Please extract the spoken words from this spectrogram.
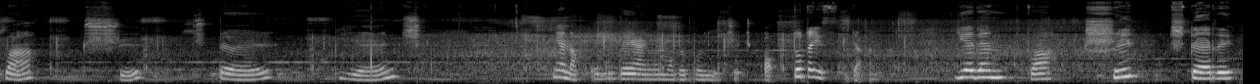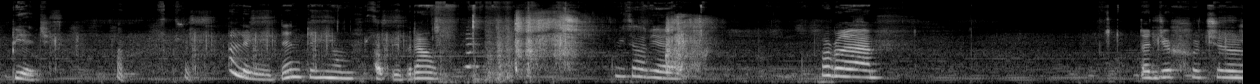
dwa, trzy, cztery, pięć. Nie no, kurde, ja nie mogę policzyć. O, tutaj jest idealnie. Jeden, dwa, trzy, cztery, pięć. O, skrzynka. Ale nie będę ją sobie brał. Widzowie, w ogóle będzie chociaż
